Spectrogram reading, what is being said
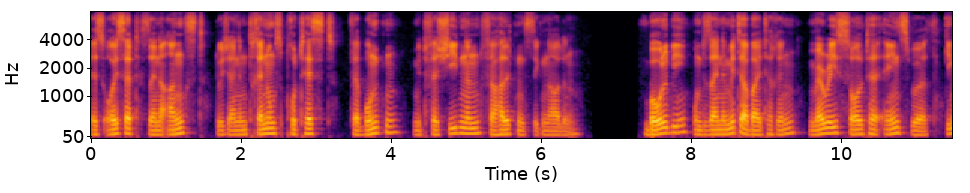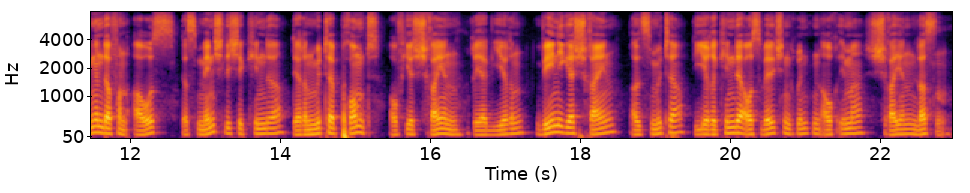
es äußert seine Angst durch einen Trennungsprotest, verbunden mit verschiedenen Verhaltenssignalen. Bowlby und seine Mitarbeiterin Mary Salter Ainsworth gingen davon aus, dass menschliche Kinder, deren Mütter prompt auf ihr Schreien reagieren, weniger schreien als Mütter, die ihre Kinder aus welchen Gründen auch immer schreien lassen.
